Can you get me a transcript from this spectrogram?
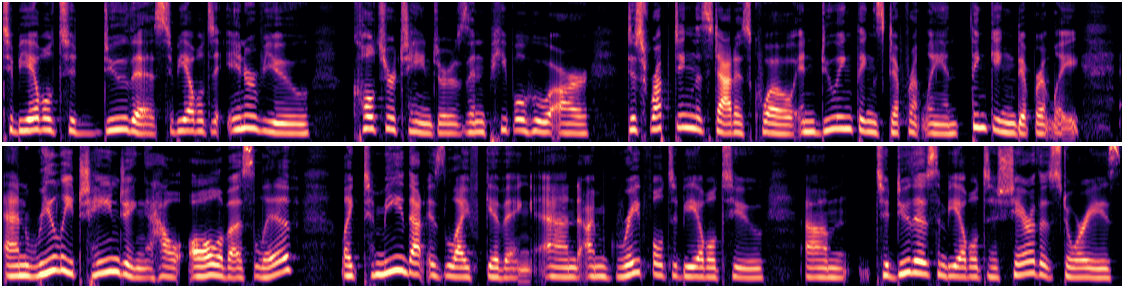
to be able to do this, to be able to interview culture changers and people who are disrupting the status quo and doing things differently and thinking differently and really changing how all of us live like to me that is life-giving and i'm grateful to be able to um, to do this and be able to share the stories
